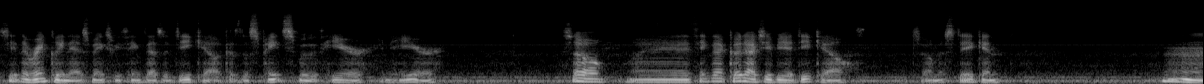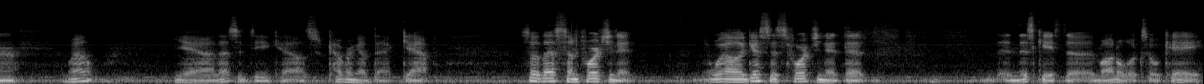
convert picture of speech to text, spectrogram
See the wrinkliness makes me think that's a decal because this paint's smooth here and here. So I think that could actually be a decal. So I'm mistaken. Hmm. Well yeah, that's a decal. It's covering up that gap. So that's unfortunate. Well, I guess it's fortunate that in this case the model looks okay.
